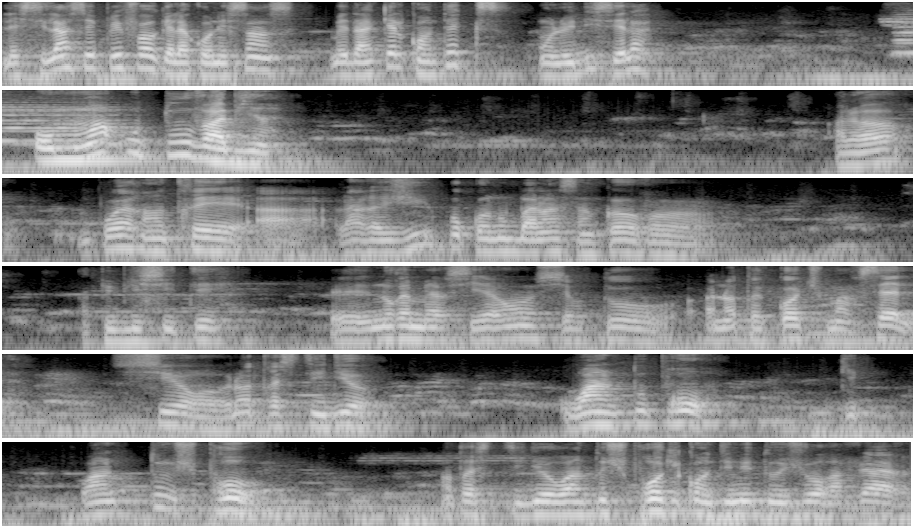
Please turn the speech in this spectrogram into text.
le silence est plus fort que la connaissance. Mais dans quel contexte? On le dit cela. Au moment où tout va bien. Alors, on pourrait rentrer à la régie pour qu'on nous balance encore euh, la publicité. Et nous remercierons surtout à notre coach Marcel sur notre studio One to Pro, One Touch Pro, notre studio One Touch Pro qui continue toujours à faire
